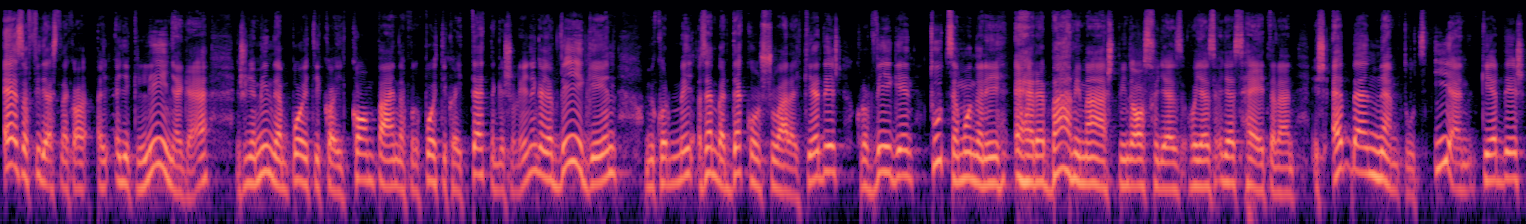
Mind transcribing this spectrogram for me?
ez a Fidesznek a, egy, egyik lényege, és ugye minden politikai kampánynak, meg a politikai tettnek is a lényege, hogy a végén, amikor az ember dekonstruál egy kérdést, akkor a végén tudsz-e mondani erre bármi mást, mint az, hogy ez, hogy ez, hogy ez helytelen. És ebben nem tudsz. Ilyen kérdés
